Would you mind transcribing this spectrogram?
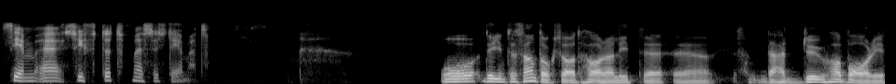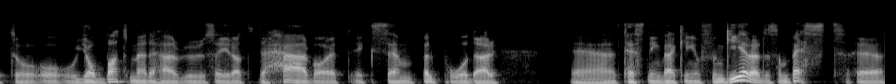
se eh, syftet med systemet. Och Det är intressant också att höra lite eh, där du har varit och, och, och, jobbat med det här. Du säger att det här var ett exempel på där eh, testning verkligen fungerade som bäst. Eh,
